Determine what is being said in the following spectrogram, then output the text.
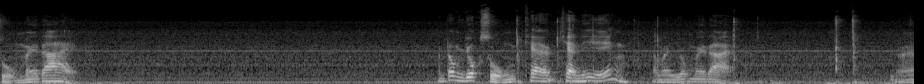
สูงไม่ได้ มันต้องยกสูงแค่แค่นี้เองทำไมยกไม่ได้อ่า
